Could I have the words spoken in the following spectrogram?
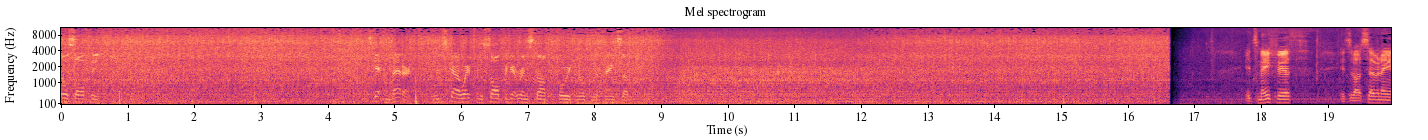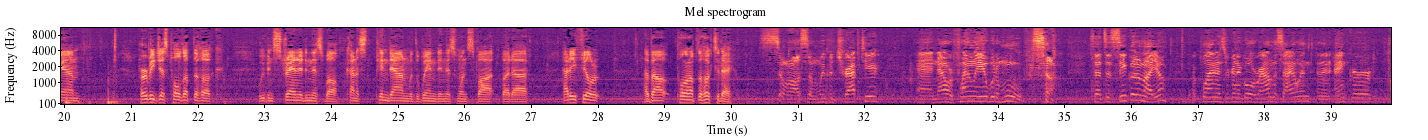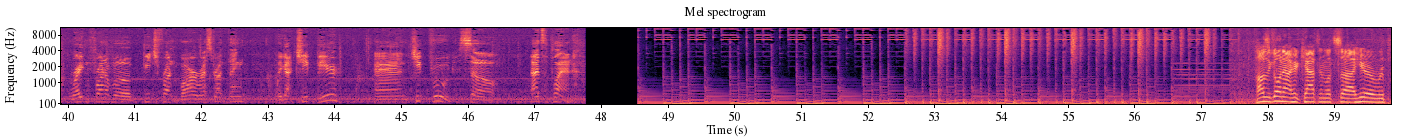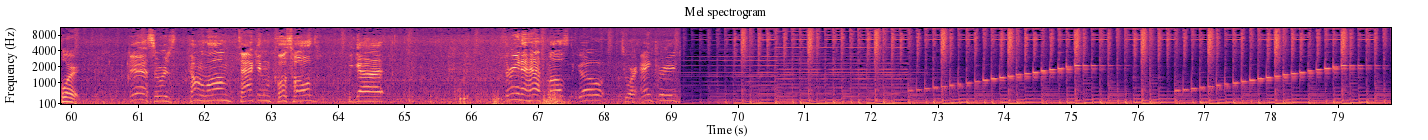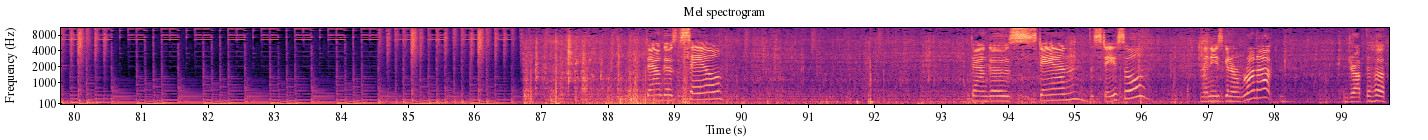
Still salty. It's getting better. We just gotta wait for the salt to get rinsed off before we can open the tanks up. It's May 5th. It's about 7 a.m. Herbie just pulled up the hook. We've been stranded in this, well, kind of pinned down with the wind in this one spot. But uh, how do you feel about pulling up the hook today? So awesome. We've been trapped here, and now we're finally able to move. So, since it's Cinco de Mayo, our plan is we're gonna go around this island and then anchor right in front of a beachfront bar restaurant thing. They got cheap beer and cheap food, so that's the plan. How's it going out here, Captain? Let's uh, hear a report. Yeah, so we're coming along, tacking, close hauled. We got three and a half miles to go to our anchorage. Down goes the sail. Down goes Stan, the staysail. And then he's gonna run up and drop the hook.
